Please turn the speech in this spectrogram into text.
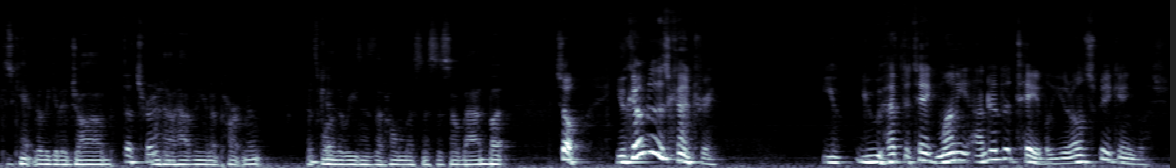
because you can't really get a job That's right. without having an apartment. That's Okay. one of the reasons that homelessness is so bad. But So you come to this country, you you have to take money under the table. You don't speak English,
